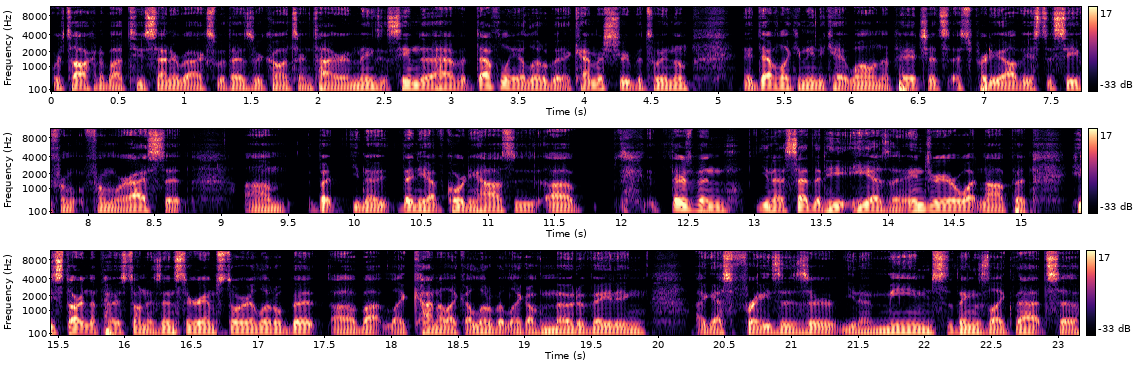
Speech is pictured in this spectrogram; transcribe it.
we're talking about two center backs with Ezri Konsa and Tyrone Mings. It seemed to have definitely a little bit of chemistry between them. They definitely communicate well on the pitch. It's it's pretty obvious to see from from where I sit. Um, but you know, then you have Kortney Hause, uh, there's been you know said that he, he has an injury or whatnot, but he's starting to post on his Instagram story a little bit uh, about like kind of like a little bit like of motivating, I guess phrases or you know memes things like that. So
